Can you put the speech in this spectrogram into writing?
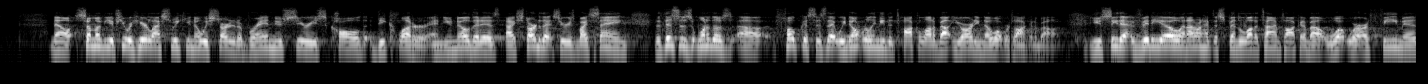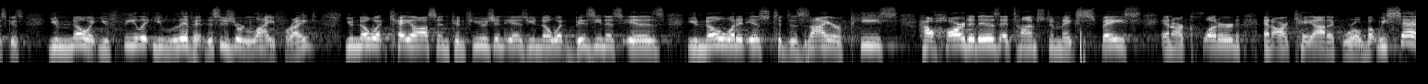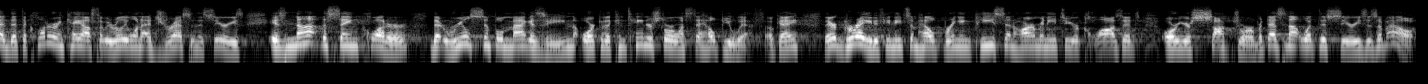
Now, some of you, if you were here last week, you know we started a brand new series called Declutter. And you know that as I started that series by saying that this is one of those uh, focuses that we don't really need to talk a lot about. You already know what we're talking about. You see that video, and I don't have to spend a lot of time talking about what our theme is because you know it, you feel it, you live it. This is your life, right? You know what chaos and confusion is, you know what busyness is, you know what it is to desire peace, how hard it is at times times to make space in our cluttered and our chaotic world. But we said that the clutter and chaos that we really want to address in this series is not the same clutter that Real Simple Magazine or the container store wants to help you with, okay? They're great if you need some help bringing peace and harmony to your closet or your sock drawer, but that's not what this series is about.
